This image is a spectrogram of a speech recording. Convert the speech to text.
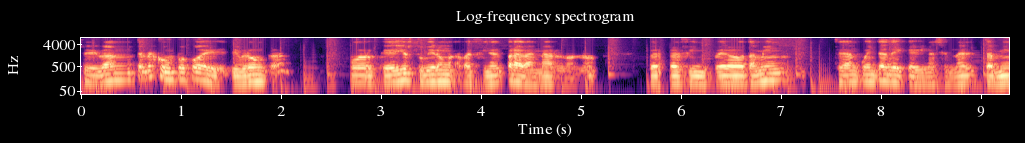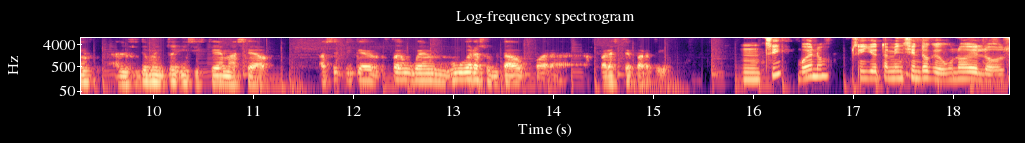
se van tal vez con un poco de, bronca, porque ellos tuvieron al final para ganarlo, ¿no? Pero al fin, pero también se dan cuenta de que Binacional también a los últimos minutos insistió demasiado. Así que fue un buen, un buen resultado para, para este partido. Mm, sí, bueno, sí, yo también siento que uno de los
